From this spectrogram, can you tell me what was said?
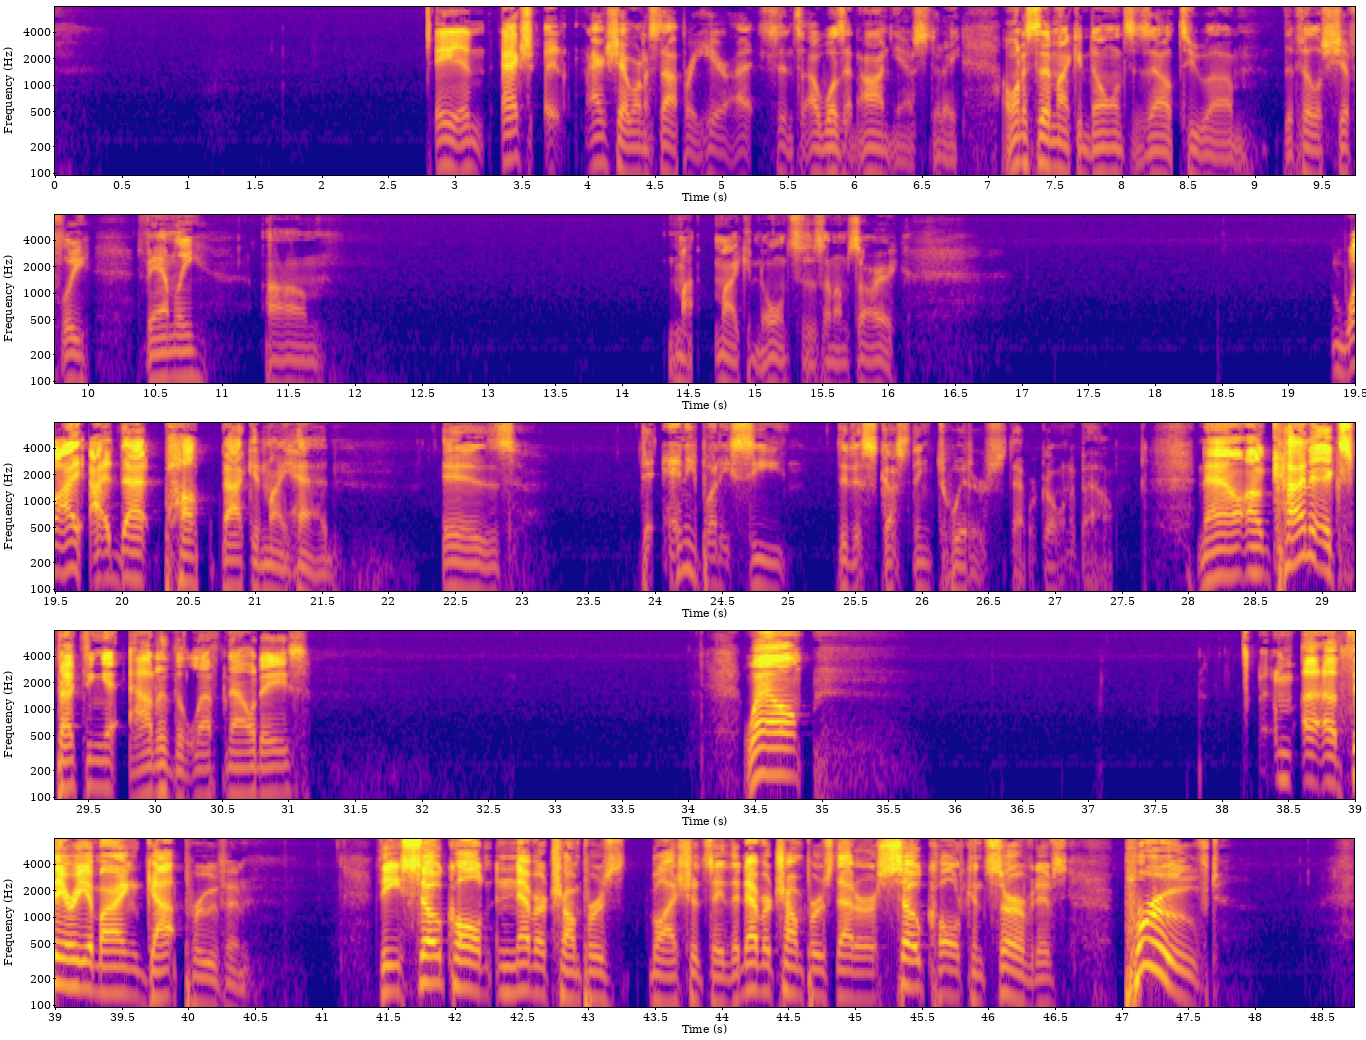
And actually, actually, I want to stop right here I, since I wasn't on yesterday. I want to send my condolences out to um, the Phyllis Schlafly family. Um, my my condolences, and I'm sorry. Why I, that popped back in my head is did anybody see the disgusting twitters that were going about? Now I'm kind of expecting it out of the left nowadays. Well, um, a theory of mine got proven. The so called never Trumpers, well, I should say the never Trumpers that are so called conservatives, proved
